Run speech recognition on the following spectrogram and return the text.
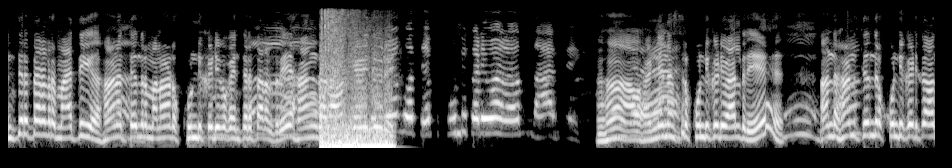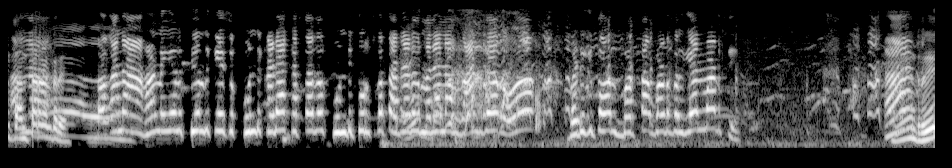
ಅಂತಿರ್ತಾರಲ್ರಿ ಮಾತಿಗೆ. ಹಣ ತಿಂದ್ರ ಮನಾಡ ಕುಂಡಿ ಕಡಿಬೇಕ ಅಂತಿರ್ತಾರಲ್ರಿ. ಹಂಗ ಅಂತ ಹೇಳಿದಿವ್ರಿ. ಕುಂಡಿ ಕಡಿವ. ಹಾ ಅವ್ ಹಣ್ಣಿನ ಹೆಸರು ಕುಂಡಿ ಕಡಿವ ಅಲ್ರಿ. ಅಂದ್ರ ಹಣ್ಣು ತಿಂದ್ರ ಕುಂಡಿ ಕಡಿತಾವ ಅಂತ ಅಂತಾರಲ್ರಿ. ಮಗನ ಹಣ್ಣು ಏನು ತಿಂದ ಕೇಸ ಕುಂಡಿ ಕಡಿಯಾಕತ್ತದ ಕುಂಡಿ ತುರ್ಸ್ಕೊತ ಅಡ್ಯಾಡದ ಮನೆ ನಮ್ ಗಾಂಡ್ಯಾರು ಬಡಗಿ ತಗೊಂಡ್ ಬಟ್ಟ ಬಡದ್ರ ಏನ್ ಮಾಡ್ತಿ? ಏನ್ರಿ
